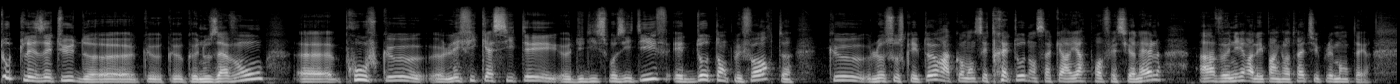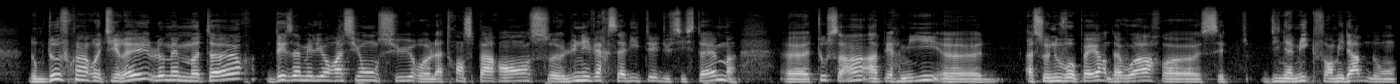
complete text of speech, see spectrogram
toutes les études que, que, que, nous avons prouvent que l'efficacité du dispositif est d'autant plus forte que le souscripteur a commencé très tôt dans sa carrière professionnelle à venir à l'épargne retraite supplémentaire. Donc deux freins retirés, le même moteur, des améliorations sur la transparence, l'universalité du système. Euh, tout ça a permis euh, à ce nouveau père d'avoir euh, cette dynamique formidable dont,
